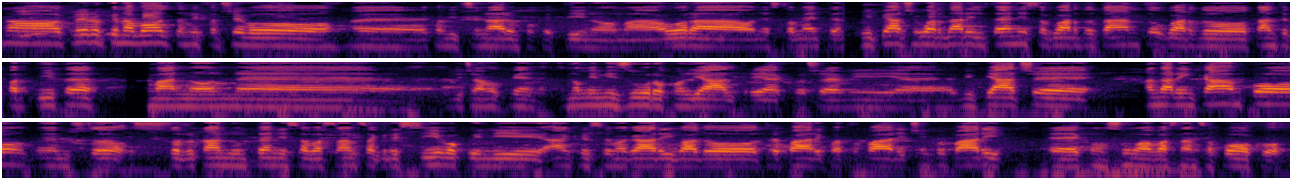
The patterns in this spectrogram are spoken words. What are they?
No, credo che una volta mi facevo eh, condizionare un pochettino, ma ora onestamente mi piace guardare il tennis, guardo tanto, guardo tante partite, ma non, eh, diciamo che non mi misuro con gli altri, ecco, cioè mi, eh, mi piace andare in campo, ehm, sto, sto, giocando un tennis abbastanza aggressivo, quindi anche se magari vado tre pari, quattro pari, cinque pari, eh, consumo abbastanza poco.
